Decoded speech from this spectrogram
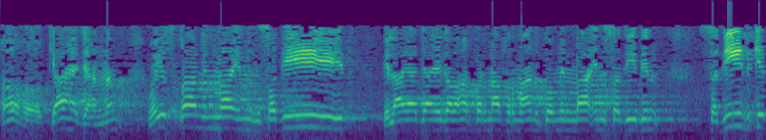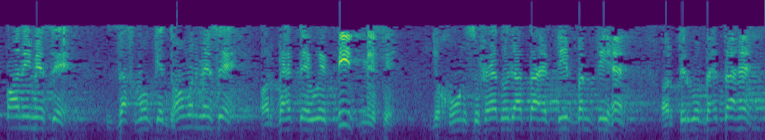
اوہ کیا ہے جہنم؟ وَيُسْقَى مِن مَّاءٍ صَدِيدٍ۔ پلایا جائے گا وہاں پر نافرمان کو من ماء صدید صدید کے پانی میں سے، زخموں کے دھومن میں سے، اور بہتے ہوئے پیپ میں سے۔ جو خون سفید ہو جاتا ہے، پیپ بنتی ہے۔ اور پھر وہ بہتا ہے،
